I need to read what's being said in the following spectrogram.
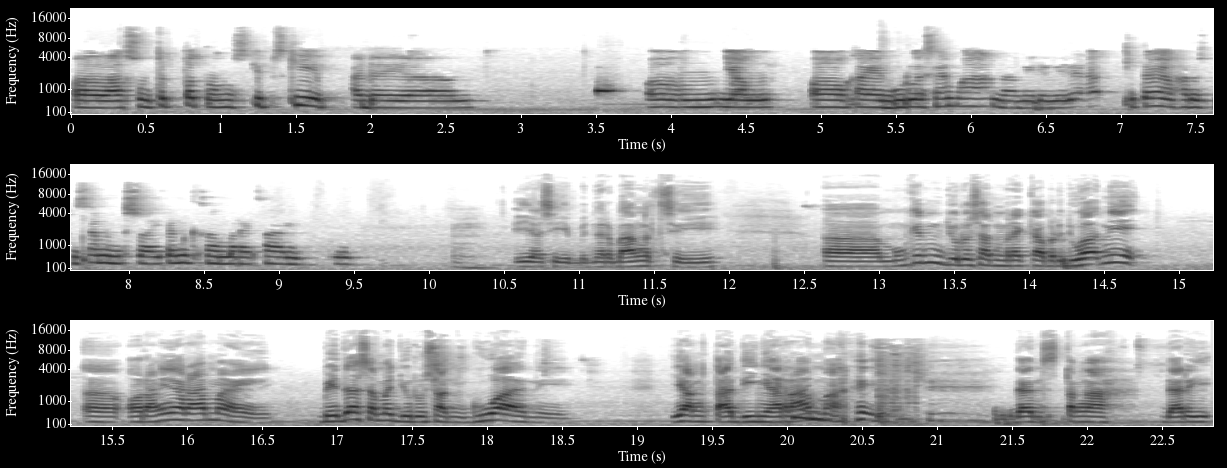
uh, langsung cepet, langsung skip skip, ada yang um, yang uh, kayak guru SMA. Nah beda-beda. Kita yang harus bisa menyesuaikan ke mereka gitu. Iya sih, bener banget sih. Eh, mungkin jurusan mereka berdua nih eh, orangnya ramai. Beda sama jurusan gua nih, yang tadinya ramai dan setengah dari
